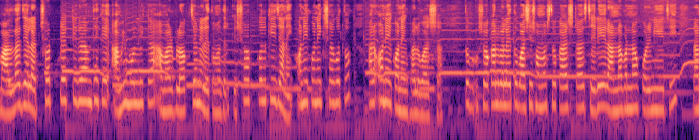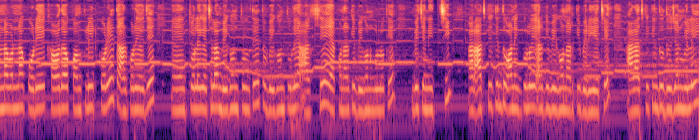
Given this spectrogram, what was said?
মালদা জেলার ছোট্ট একটি গ্রাম থেকে আমি মল্লিকা, আমার ব্লগ চ্যানেলে তোমাদেরকে সকলকেই জানাই অনেক অনেক স্বাগত আর অনেক অনেক ভালোবাসা। তো সকালবেলায় তো বাসি সমস্ত কাজ টাজ সেরে রান্নাবান্নাও করে নিয়েছি। রান্নাবান্না করে খাওয়া দাওয়া কমপ্লিট করে তারপরে ওই যে চলে গেছিলাম বেগুন তুলতে। তো বেগুন তুলে আসছে এখন আর কি বেগুনগুলোকে বেছে নিচ্ছি। আর আজকে কিন্তু অনেকগুলোই আর কি বেগুন আর কি বেরিয়েছে। আর আজকে কিন্তু দুজন মিলেই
